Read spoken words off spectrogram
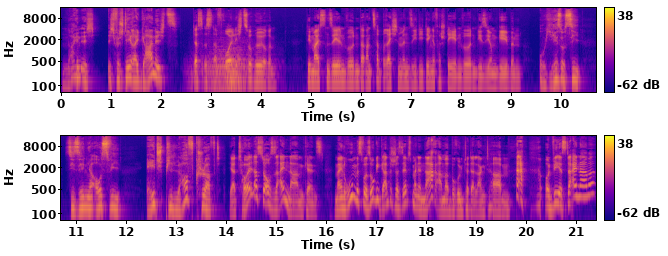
Nein, ich, ich verstehe rein gar nichts. Das ist erfreulich zu hören. Die meisten Seelen würden daran zerbrechen, wenn sie die Dinge verstehen würden, die sie umgeben. Oh Jesus, Sie, Sie sehen ja aus wie H.P. Lovecraft. Ja, toll, dass du auch seinen Namen kennst. Mein Ruhm ist wohl so gigantisch, dass selbst meine Nachahmer Berühmtheit erlangt haben. Ha! Und wie ist dein Name?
